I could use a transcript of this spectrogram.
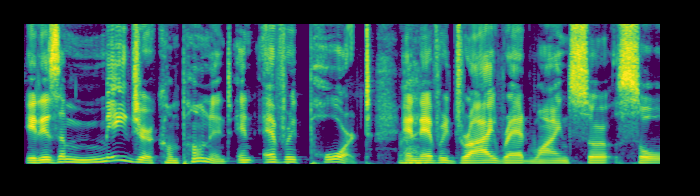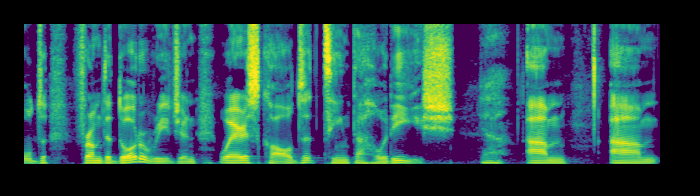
it is a major component in every port and every dry red wine so- sold from the Douro region, where it's called Tinta Roriz. Yeah. Um, um,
